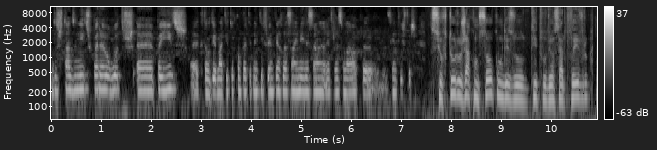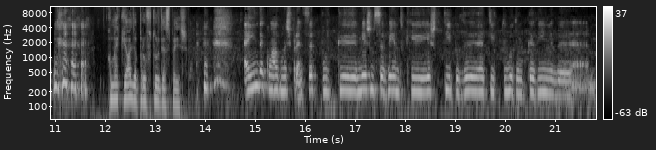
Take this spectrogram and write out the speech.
dos Estados Unidos para outros uh, países uh, que estão a ter uma atitude completamente diferente em relação à imigração internacional de cientistas. Se o futuro já começou, como diz o título de um certo livro, como é que olha para o futuro desse país? ainda com alguma esperança, porque mesmo sabendo que este tipo de atitude, um bocadinho de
